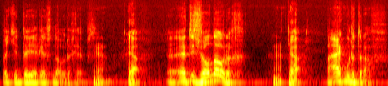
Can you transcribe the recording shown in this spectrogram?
dat je DRS nodig hebt. Ja. Ja. Eh, het is wel nodig. Ja. Maar eigenlijk moet het eraf.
